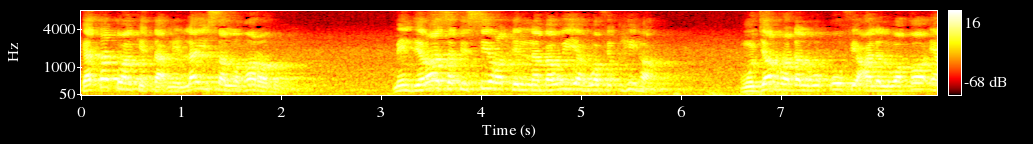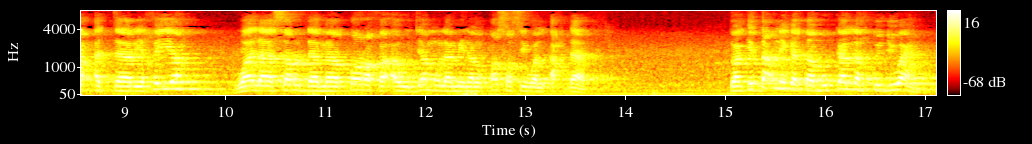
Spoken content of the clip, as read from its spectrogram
Kata tuan kitab ni laisal gharad min dirasati siratin nabawiyyah wa fiqhiha mujarrad al-wuquf 'ala al-waqai' at-tarikhiyah wala sarda ma tarafa aw jamula min al-qasas wal ahdath tuan kitab ni kata bukanlah tujuan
